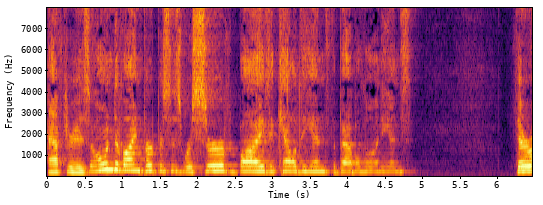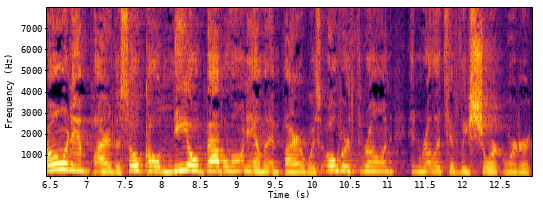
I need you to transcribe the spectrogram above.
After his own divine purposes were served by the Chaldeans, the Babylonians, their own empire, the so called Neo Babylonian Empire, was overthrown in relatively short order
